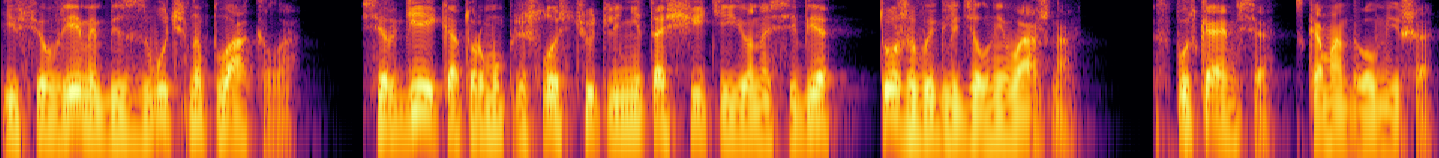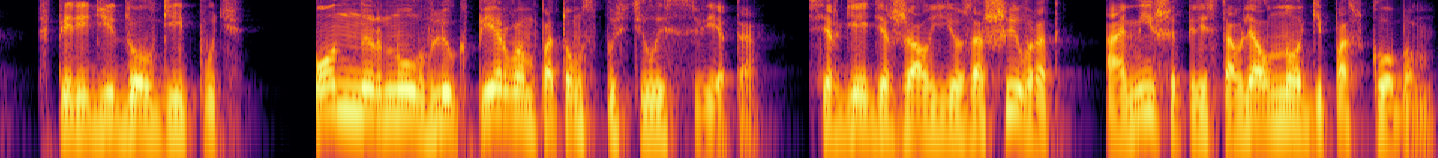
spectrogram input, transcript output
и все время беззвучно плакала. Сергей, которому пришлось чуть ли не тащить ее на себе, тоже выглядел неважно. «Спускаемся», — скомандовал Миша. «Впереди долгий путь». Он нырнул в люк первым, потом спустилась Света. Сергей держал ее за шиворот, а Миша переставлял ноги по скобам.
